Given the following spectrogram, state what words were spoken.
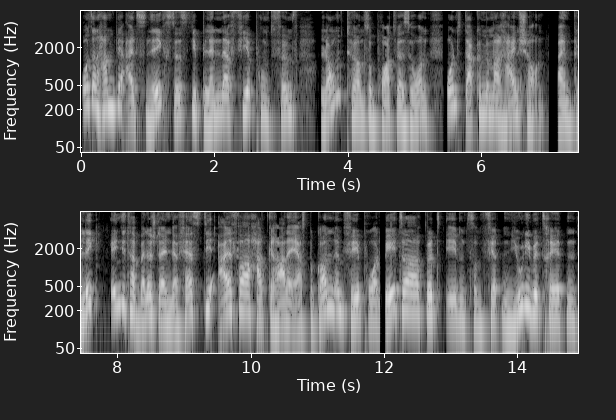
Und dann haben wir als nächstes die Blender 4.5 Long-Term Support Version und da können wir mal reinschauen. Beim Blick in die Tabelle stellen wir fest, die Alpha hat gerade erst begonnen im Februar. Beta wird eben zum 4. Juli betreten.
